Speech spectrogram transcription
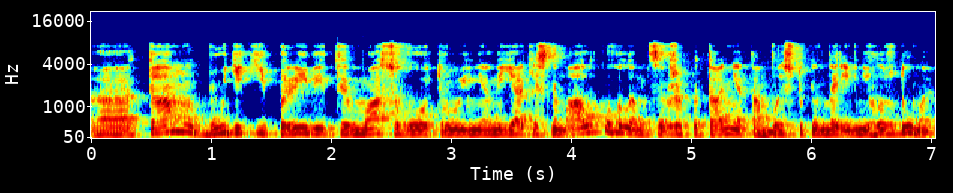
Е, Там будь-який привід масового отруєння неякісним алкоголем це вже питання там виступів на рівні Госдуми.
